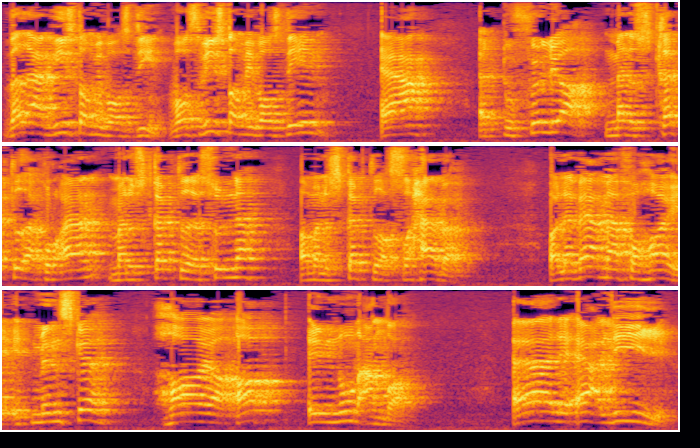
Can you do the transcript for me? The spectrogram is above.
Hvad er visdom i vores din? Vores visdom i vores din er, at du følger manuskriptet af Koran, manuskriptet af Sunnah og manuskriptet af Sahaba. Og lad være med at forhøje et menneske højere op end nogen andre. Alle er lige.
